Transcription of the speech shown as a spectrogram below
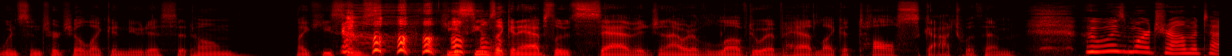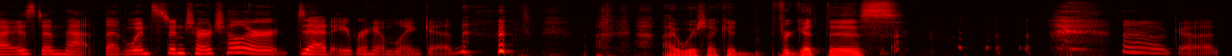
Winston Churchill like a nudist at home? Like he seems he seems like an absolute savage and I would have loved to have had like a tall scotch with him. Who was more traumatized in that than Winston Churchill or dead Abraham Lincoln? I wish I could forget this. oh god.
